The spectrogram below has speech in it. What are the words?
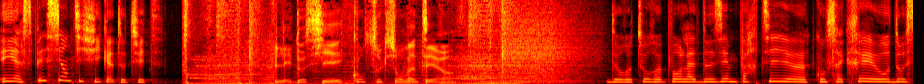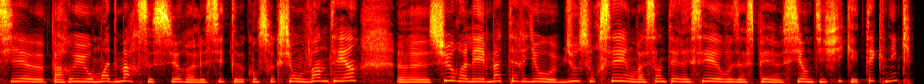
et aspects scientifiques. À tout de suite. Les dossiers Construction 21. De retour pour la deuxième partie euh, consacrée au dossier euh, paru au mois de mars sur le site Construction 21 euh, sur les matériaux biosourcés. On va s'intéresser aux aspects scientifiques et techniques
